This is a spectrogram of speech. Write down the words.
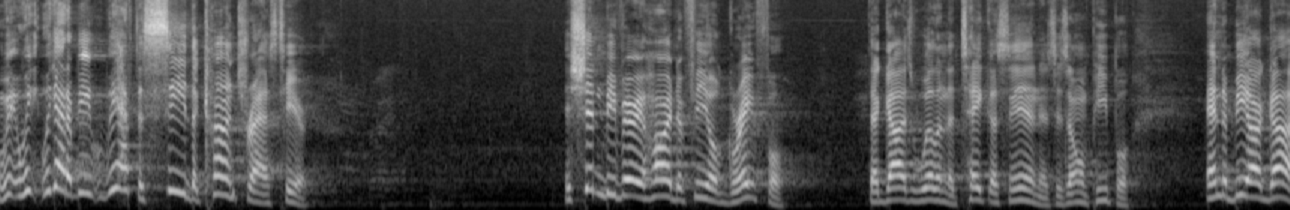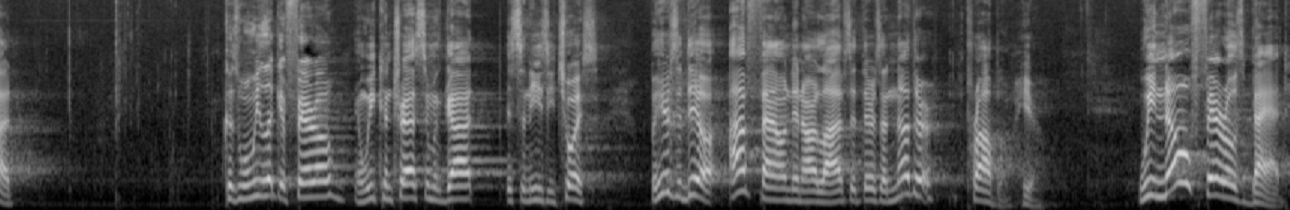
We, we, we got to be, we have to see the contrast here. It shouldn't be very hard to feel grateful that God's willing to take us in as his own people and to be our God. Because when we look at Pharaoh and we contrast him with God, it's an easy choice. But here's the deal I've found in our lives that there's another problem here. We know Pharaoh's bad,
